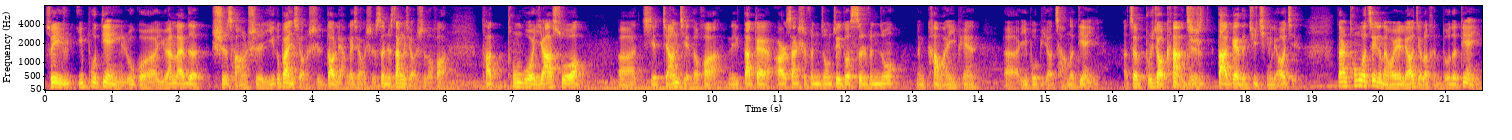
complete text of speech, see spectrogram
所以一部电影如果原来的时长是一个半小时到两个小时，甚至三个小时的话，它通过压缩。啊，写讲解的话，你大概二三十分钟，最多四十分钟能看完一篇，呃，一部比较长的电影啊，这不是叫看，这是大概的剧情了解。但是通过这个呢，我也了解了很多的电影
